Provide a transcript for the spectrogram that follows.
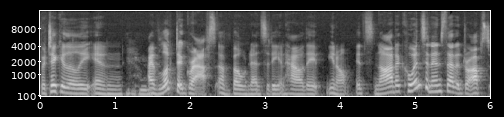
particularly in mm-hmm. I've looked at graphs of bone density and how they, you know, it's not a coincidence that it drops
